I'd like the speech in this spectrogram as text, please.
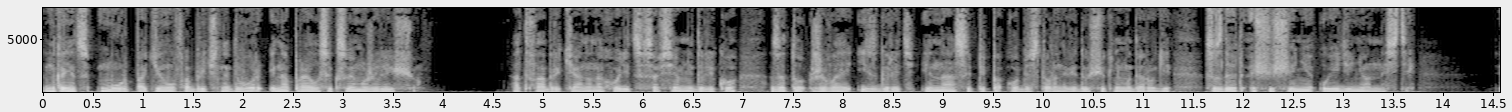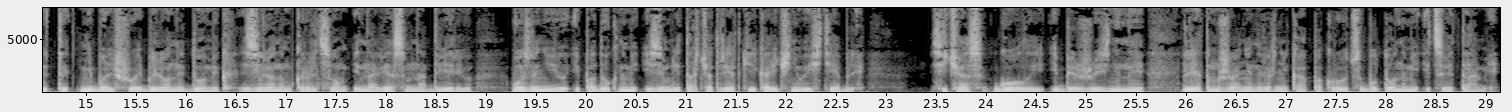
Наконец Мур покинул фабричный двор и направился к своему жилищу. От фабрики оно находится совсем недалеко, зато живая изгородь и насыпи по обе стороны ведущей к нему дороги создают ощущение уединенности. Это небольшой беленый домик с зеленым крыльцом и навесом над дверью, возле нее и под окнами из земли торчат редкие коричневые стебли. Сейчас голые и безжизненные, летом же они наверняка покроются бутонами и цветами.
